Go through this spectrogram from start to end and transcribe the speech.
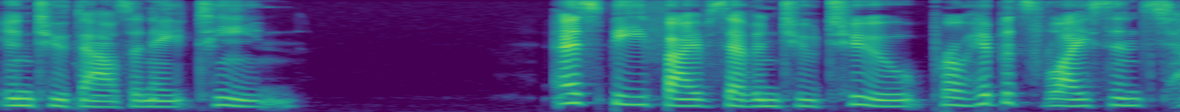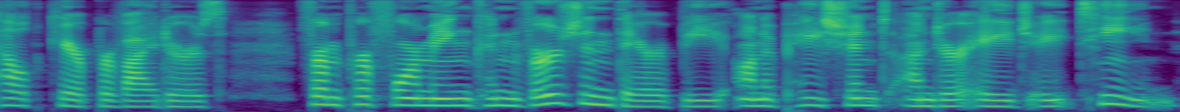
in 2018. SB 5722 prohibits licensed healthcare providers from performing conversion therapy on a patient under age 18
